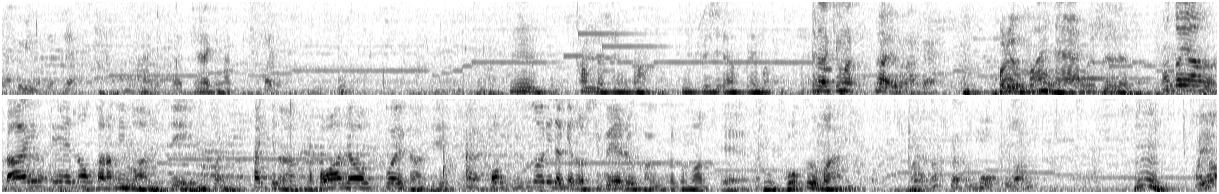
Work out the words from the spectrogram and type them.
薬味のせて。はい。いただきます。はい。うん。噛んだ瞬間肉汁あふれます。いただきます。大丈夫なんかい。これうまいね。美味しいです。本当にあのラー油系の辛みもあるし、さっきのなんかそのフォアジャオっぽい感じ、ほんのりだけどしびれる感覚もあってすっごくうまい。あれナスカさんもう終わり？うん。早っ。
